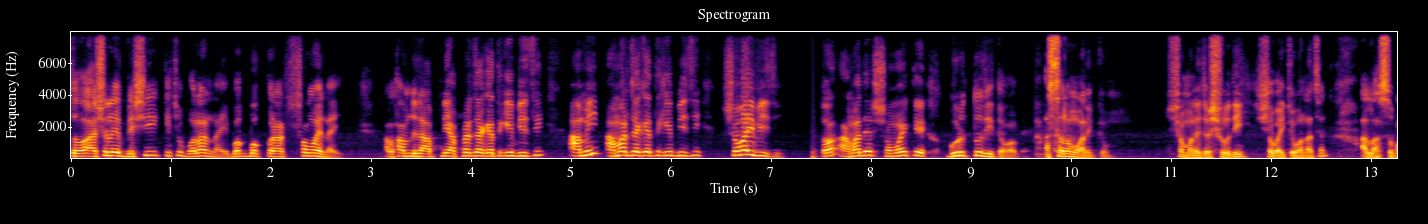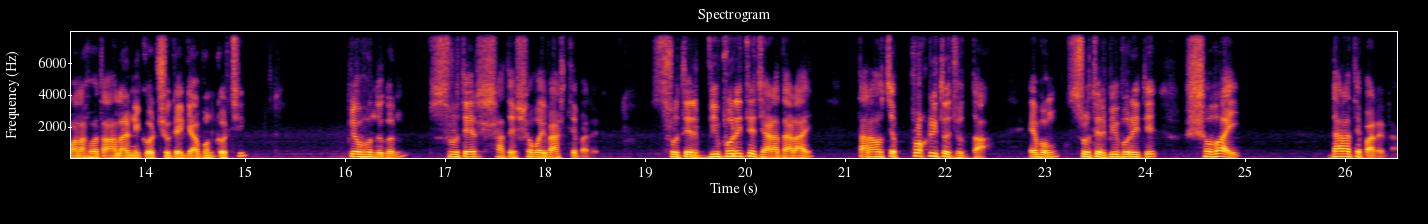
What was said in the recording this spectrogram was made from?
তো আসলে বেশি কিছু বলার নাই, বক বক করার সময় নাই। আলহামদুলিল্লাহ, আপনি আপনার জায়গা থেকে বিজি আমি আমার জায়গা থেকে বিজি সবাই বিজি তো আমাদের সময়কে গুরুত্ব দিতে হবে। আসসালামু আলাইকুম। সম্মানিত সুদী, সবাই কেমন আছেন? আল্লাহ সুবানাহ তাআলার নিকট সুখে জ্ঞাপন করছি। প্রিয় বন্ধুগণ, স্রোতের সাথে সবাই বাঁচতে পারে। স্রোতের বিপরীতে যারা দাঁড়ায়, তারা হচ্ছে প্রকৃত যোদ্ধা এবং স্রোতের বিপরীতে সবাই দাঁড়াতে পারে না।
